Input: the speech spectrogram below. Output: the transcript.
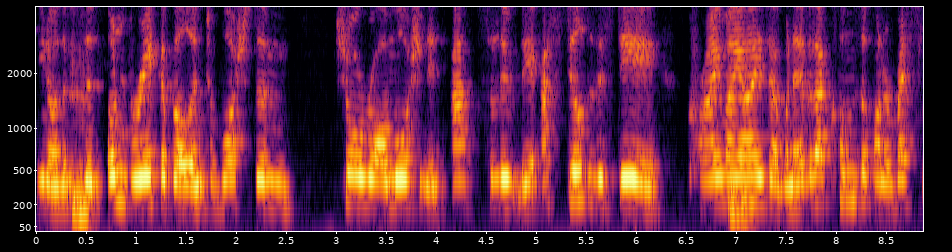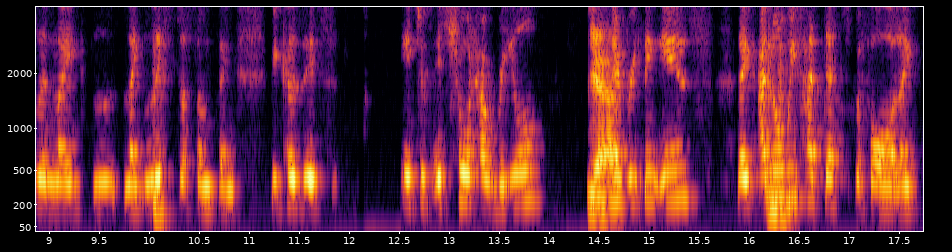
you know the, Mhm. the unbreakable and to watch them show raw emotion. It absolutely. I still to this day cry my Mhm. eyes out whenever that comes up on a wrestling like like list or something because it's it just it showed how real Yeah. everything is. Like I know Mhm. we've had deaths before, like,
